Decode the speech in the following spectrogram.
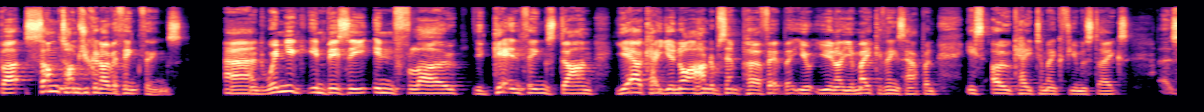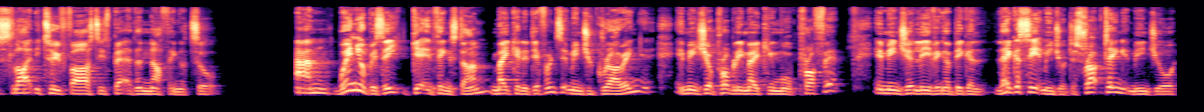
But sometimes you can overthink things. And when you're in busy, in flow, you're getting things done. Yeah, okay, you're not 100% perfect, but you, you know, you're making things happen. It's okay to make a few mistakes uh, slightly too fast is better than nothing at all. And when you're busy getting things done, making a difference, it means you're growing. It means you're probably making more profit. It means you're leaving a bigger legacy. It means you're disrupting. It means you're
